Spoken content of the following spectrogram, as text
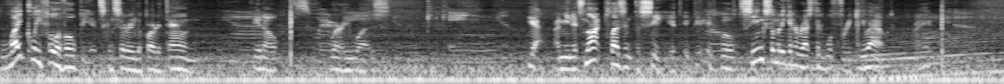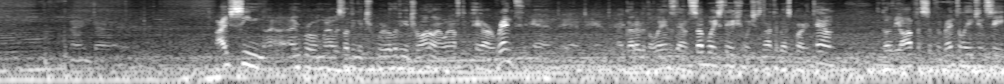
likely full of opiates, considering the part of town. Yeah. You know, where he was. And Yeah. I mean, it's not pleasant to see. It it, it will seeing somebody get arrested will freak you out, right? yeah. And uh, I've seen. I remember when I was living in we were living in Toronto. I went off to pay our rent, and and and I got out of the Lansdowne subway station, which is not the best part of town, to go to the office of the rental agency.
